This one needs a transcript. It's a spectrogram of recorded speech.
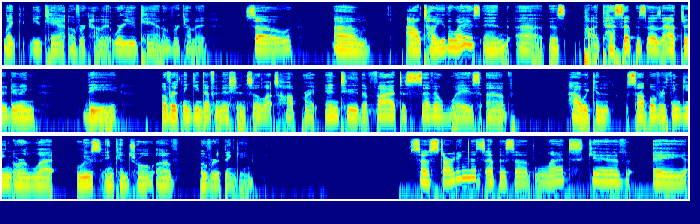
like you can't overcome it, where you can overcome it. So um I'll tell you the ways and uh, this podcast episodes after doing the overthinking definition. So let's hop right into the five to seven ways of how we can stop overthinking or let loose in control of overthinking. So starting this episode, let's give a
